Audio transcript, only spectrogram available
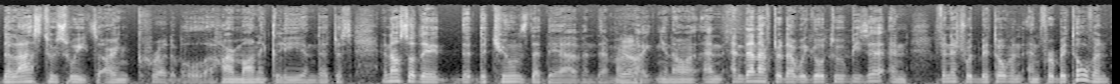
The last two suites are incredible uh, harmonically, and they're just and also the, the the tunes that they have in them are Yeah. like you know. And and then after that we go to Bizet and finish with Beethoven. And for Beethoven,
